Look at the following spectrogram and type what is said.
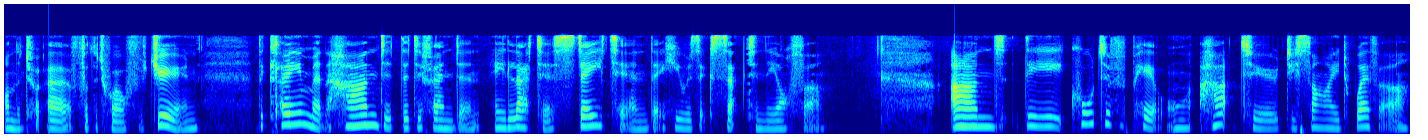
on the uh, for the 12th of June, the claimant handed the defendant a letter stating that he was accepting the offer. And the Court of Appeal had to decide whether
